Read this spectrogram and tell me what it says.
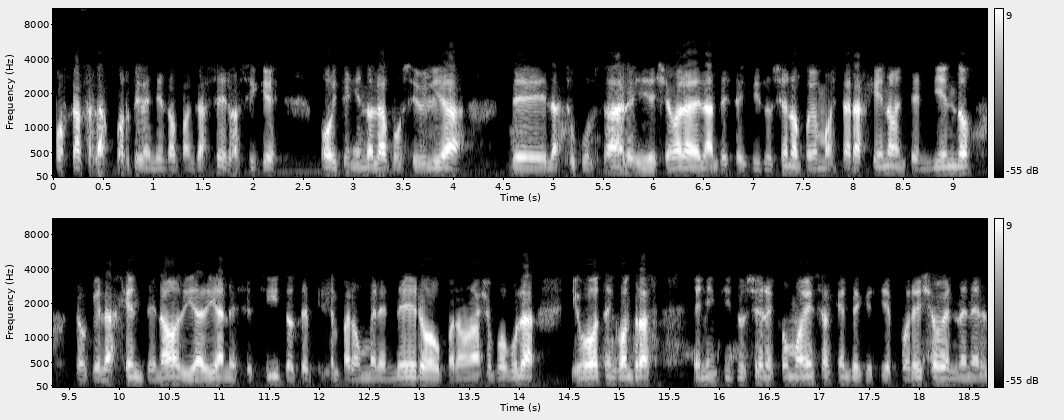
por casa las puertas y vendiendo pan casero. Así que hoy teniendo la posibilidad de las sucursales y de llevar adelante esta institución no podemos estar ajenos entendiendo lo que la gente no día a día necesita, te piden para un merendero o para un gallo popular y vos te encontrás en instituciones como esa, gente que si es por ello venden el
